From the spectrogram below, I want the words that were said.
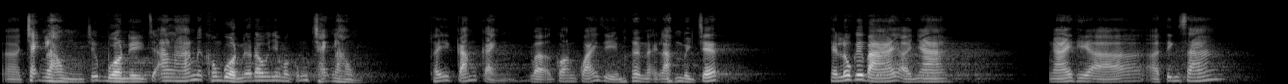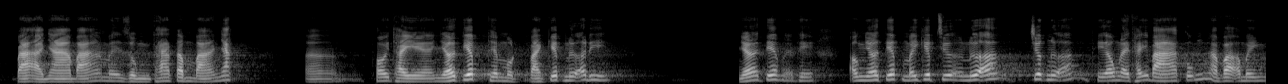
à, chạnh lòng chứ buồn thì à, a la hán không buồn nữa đâu nhưng mà cũng chạnh lòng. Thấy cám cảnh vợ con quái gì mà lại làm mình chết. Thế lúc cái bà ấy ở nhà ngài thì ở, ở tinh xá. Bà ở nhà bà mới dùng tha tâm bà nhắc à, thôi thầy nhớ tiếp thêm một vài kiếp nữa đi. Nhớ tiếp thì ông nhớ tiếp mấy kiếp trước nữa trước nữa. Thì ông lại thấy bà cũng là vợ mình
